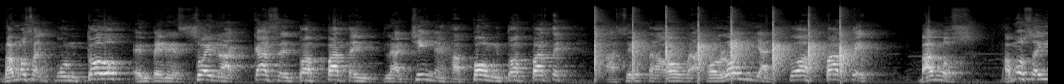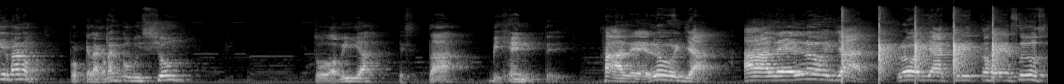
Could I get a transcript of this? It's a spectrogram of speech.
Vamos a, con todo en Venezuela, casa en todas partes, en la China, en Japón, en todas partes, a hacer esta obra. Colombia, en todas partes. Vamos, vamos ahí, hermano, porque la gran comisión todavía está vigente. Aleluya, aleluya. Gloria a Cristo Jesús.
